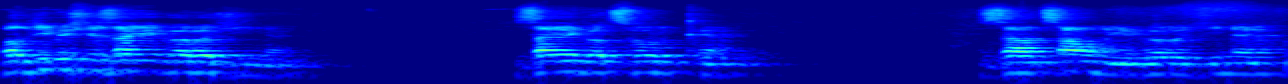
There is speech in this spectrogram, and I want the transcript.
Modlimy się za jego rodzinę, za jego córkę, za całą jego rodzinę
